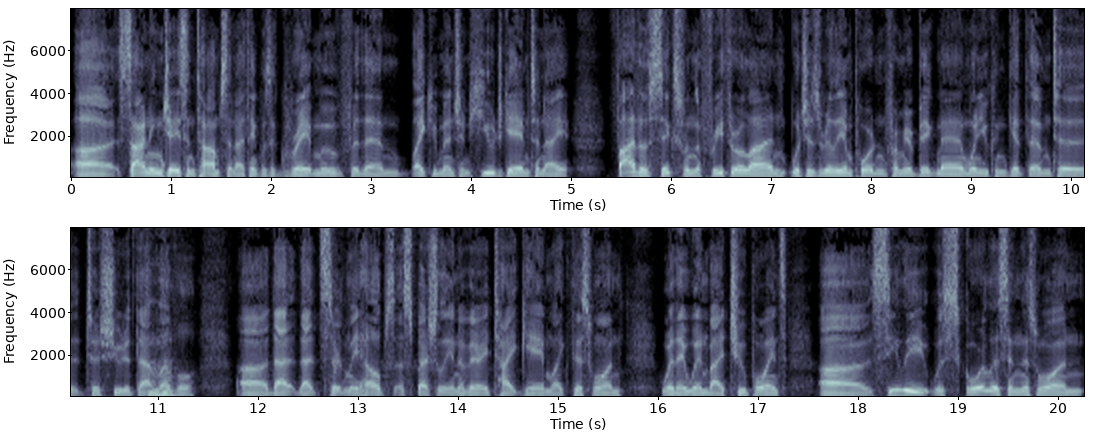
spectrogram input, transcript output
Uh, signing Jason Thompson, I think was a great move for them. Like you mentioned, huge game tonight. Five of six from the free throw line, which is really important from your big man when you can get them to, to shoot at that mm-hmm. level. Uh, that, that certainly helps, especially in a very tight game like this one where they win by two points. Uh, Seeley was scoreless in this one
